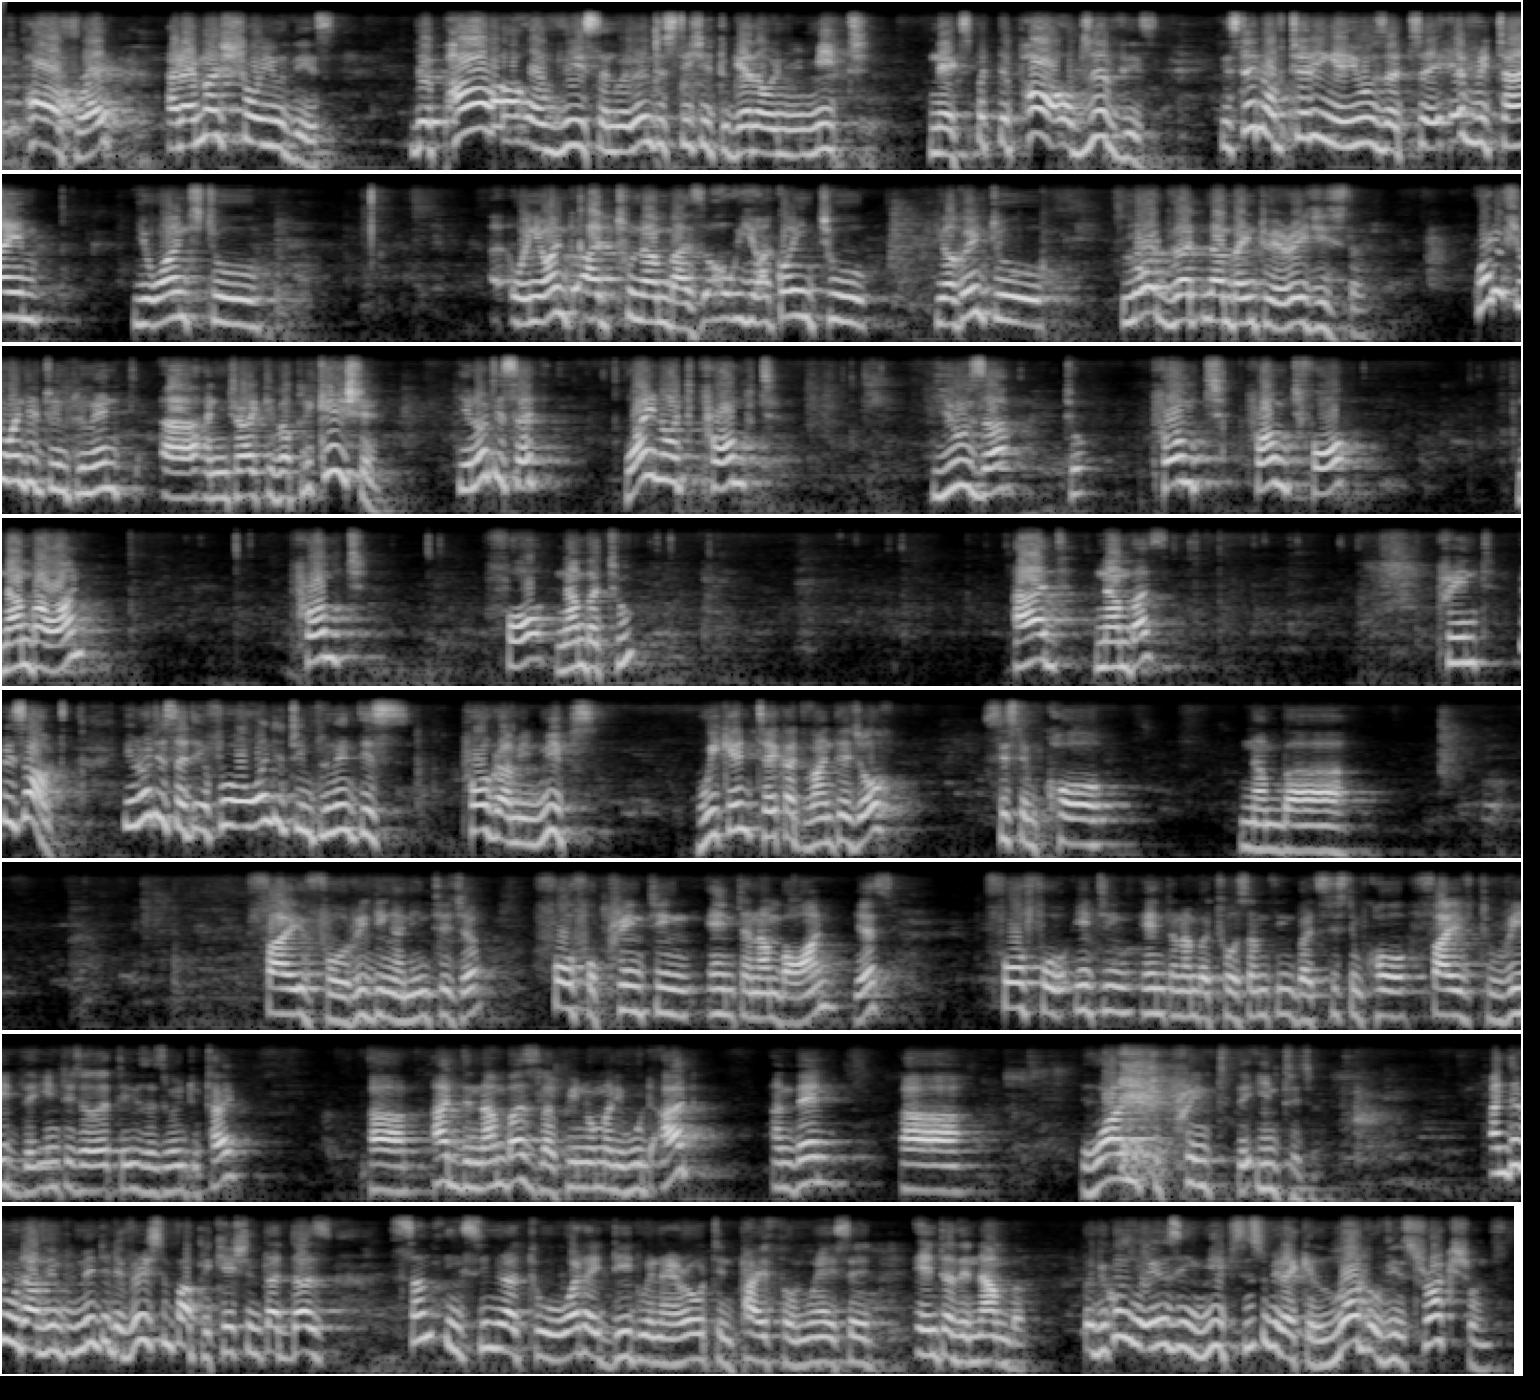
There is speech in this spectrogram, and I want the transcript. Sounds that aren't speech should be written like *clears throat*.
quite powerful, right? And I must show you this. The power of this, and we're going to stitch it together when we meet next, but the power, observe this. Instead of telling a user, say, every time you want to, uh, when you want to add two numbers, oh, you are going to, you are going to load that number into a register. What if you wanted to implement uh, an interactive application? You notice that, why not prompt user to prompt, prompt for number one, prompt for number two, add numbers, print result. You notice that if we wanted to implement this program in MIPS, we can take advantage of system call number five for reading an integer, four for printing enter number one, yes? Four for entering enter number two or something, but system call five to read the integer that the user is going to type. Uh, add the numbers like we normally would add, and then uh, one to print the integer. And then would have implemented a very simple application that does something similar to what I did when I wrote in Python, where I said enter the number. But because we're using MIPS, this would be like a lot of instructions.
